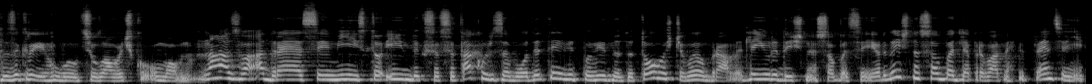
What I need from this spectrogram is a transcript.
закриє Google цю лавочку умовно. Назва, адреси, місто, індекси все також заводите відповідно до того, що ви обрали. Для юридичної особи це юридична особа, для приватних підприємців ні.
